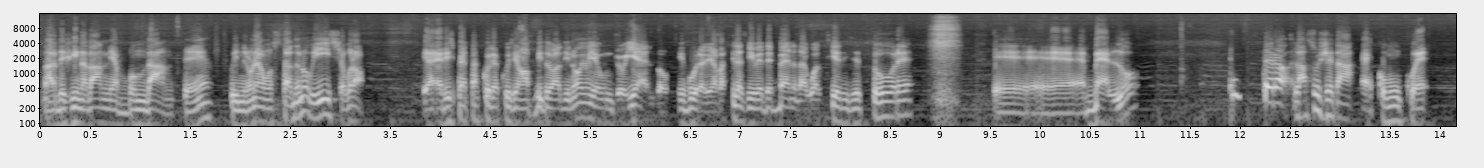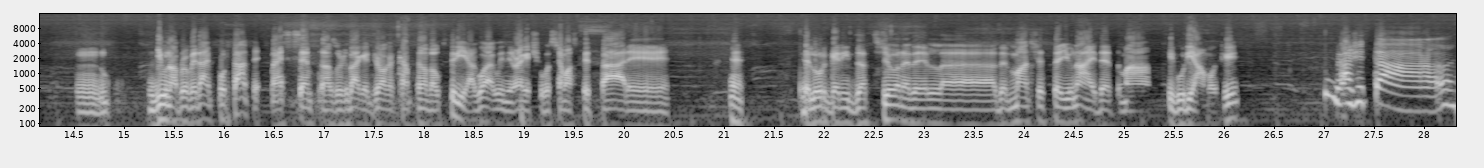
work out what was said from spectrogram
una decina d'anni abbondante, eh, quindi non è uno stadio novissimo, però eh, rispetto a quelli a cui siamo abituati noi è un gioiello, figurati, la partita si vede bene da qualsiasi settore, eh, è bello, però la società è comunque mh, di una proprietà importante, ma è sempre una società che gioca il campionato austriaco, eh, quindi non è che ci possiamo aspettare eh, l'organizzazione del, del Manchester United, ma figuriamoci. La città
